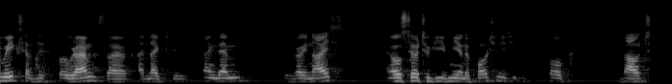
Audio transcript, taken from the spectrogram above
weeks of this program, so I'd like to thank them. It was very nice. And also to give me an opportunity to talk about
